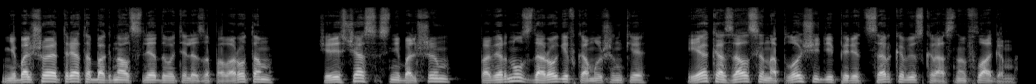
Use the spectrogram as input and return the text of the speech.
Небольшой отряд обогнал следователя за поворотом, через час с небольшим повернул с дороги в Камышинке и оказался на площади перед церковью с красным флагом.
